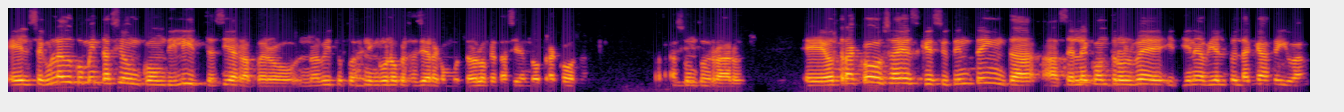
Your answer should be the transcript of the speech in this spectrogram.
El, según la documentación, con delete se cierra, pero no he visto pues, ninguno que se cierre, como todo lo que está haciendo otra cosa. Asuntos raros. Eh, otra cosa es que si usted intenta hacerle control B y tiene abierto el de acá arriba,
